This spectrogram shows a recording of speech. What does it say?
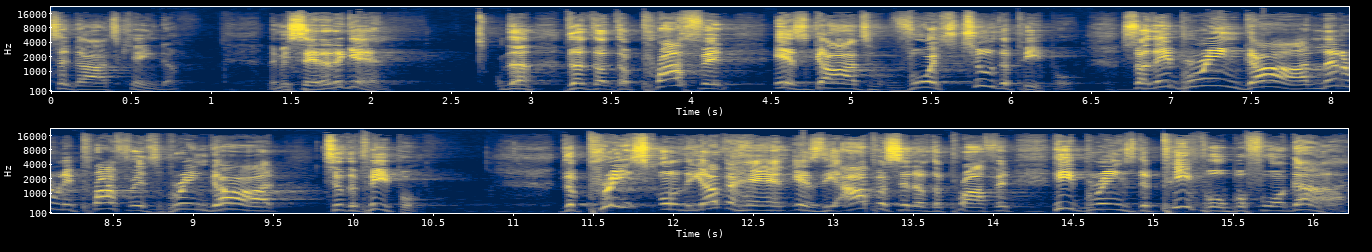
to God's kingdom. Let me say that again. The, the, the, the prophet is God's voice to the people. So they bring God, literally, prophets bring God to the people. The priest, on the other hand, is the opposite of the prophet. He brings the people before God.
